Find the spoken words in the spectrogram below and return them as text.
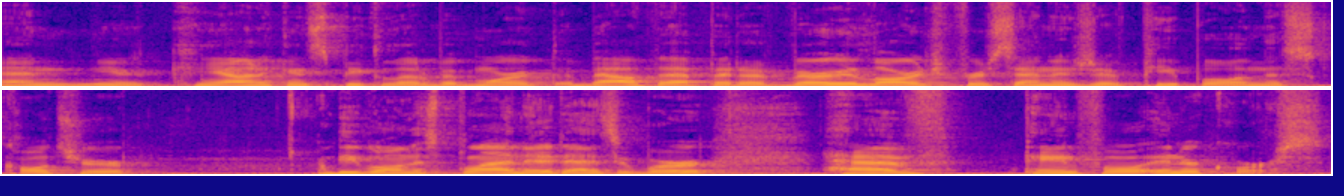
And you know, Kiana can speak a little bit more about that, but a very large percentage of people in this culture, people on this planet, as it were, have painful intercourse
